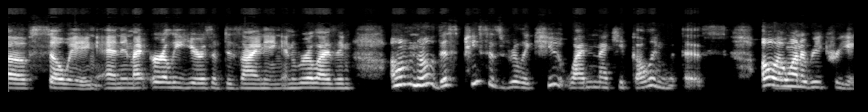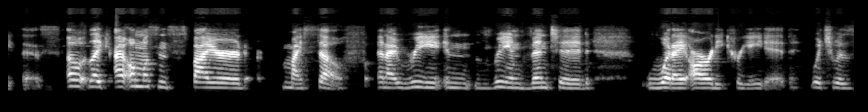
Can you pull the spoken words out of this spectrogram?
of sewing and in my early years of designing and realizing, oh no, this piece is really cute. Why didn't I keep going with this? Oh, I mm. want to recreate this. Oh, like I almost inspired myself and I re in, reinvented what I already created, which was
